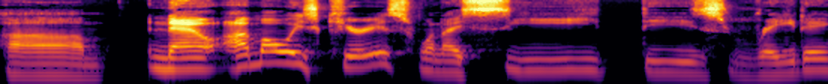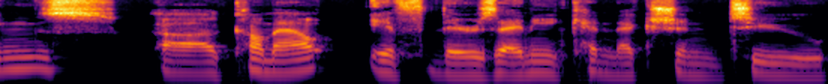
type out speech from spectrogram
Um, now, I'm always curious when I see these ratings uh, come out if there's any connection to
